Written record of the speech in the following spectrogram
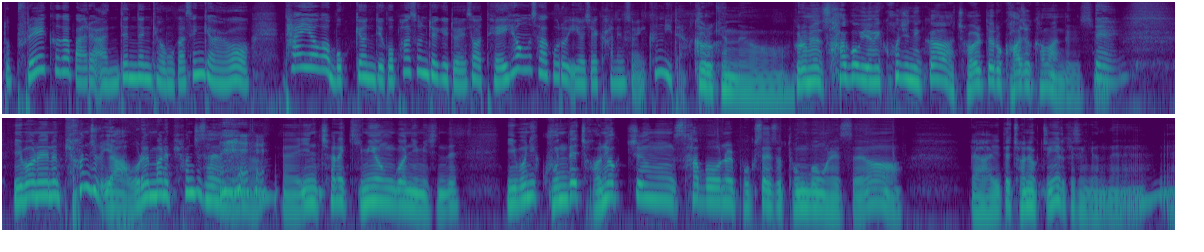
또 브레이크가 말을 안 듣는 경우가 생겨요. 타이어가 못 견디고 파손되기도 해서 대형 사고로 이어질 가능성이 큽니다. 그렇겠네요. 그러면 사고 위험이 커지니까 절대로 과적하면 안 되겠어요. 네. 이번에는 편지로 야 오랜만에 편지 사연이네요. 예, 인천의 김영권님이신데 이분이 군대 전역증 사본을 복사해서 동봉을 했어요. 야 이때 전역증이 이렇게 생겼네. 예.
